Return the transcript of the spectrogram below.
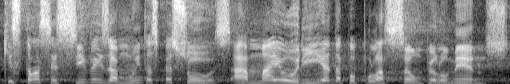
que estão acessíveis a muitas pessoas, a maioria da população, pelo menos.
